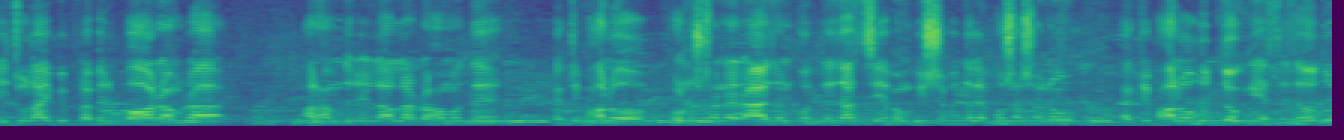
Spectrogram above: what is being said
এই জুলাই বিপ্লবের পর আমরা আলহামদুলিল্লাহ আল্লাহর রহমতে একটি ভালো অনুষ্ঠানের আয়োজন করতে যাচ্ছি এবং বিশ্ববিদ্যালয় প্রশাসনও একটি ভালো উদ্যোগ নিয়েছে। যেহেতু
